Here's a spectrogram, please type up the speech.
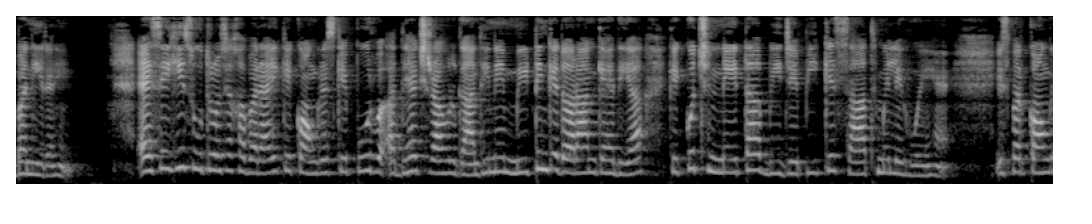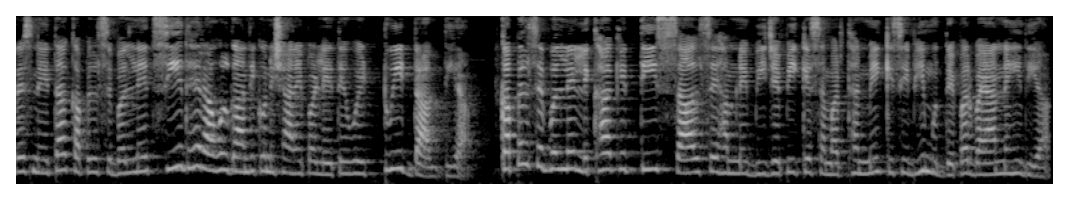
बनी रहें। ऐसे ही सूत्रों से खबर आई कि कांग्रेस के पूर्व अध्यक्ष राहुल गांधी ने मीटिंग के दौरान कह दिया कि कुछ नेता बीजेपी के साथ मिले हुए हैं। इस पर कांग्रेस नेता कपिल सिब्बल ने सीधे राहुल गांधी को निशाने पर लेते हुए ट्वीट दाग दिया। कपिल सिब्बल ने लिखा कि 30 साल से हमने बीजेपी के समर्थन में किसी भी मुद्दे पर बयान नहीं दिया,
